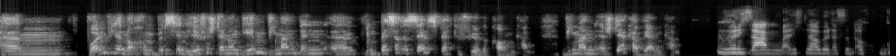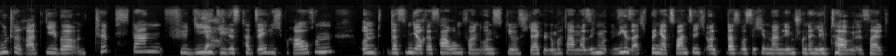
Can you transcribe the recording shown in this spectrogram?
Ähm, wollen wir noch ein bisschen Hilfestellung geben, wie man denn ähm, ein besseres Selbstwertgefühl bekommen kann, wie man äh, stärker werden kann? Würde ich sagen, weil ich glaube, das sind auch gute Ratgeber und Tipps dann für die, ja. die das tatsächlich brauchen. Und das sind ja auch Erfahrungen von uns, die uns stärker gemacht haben. Also ich, wie gesagt, ich bin ja 20 und das, was ich in meinem Leben schon erlebt habe, ist halt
